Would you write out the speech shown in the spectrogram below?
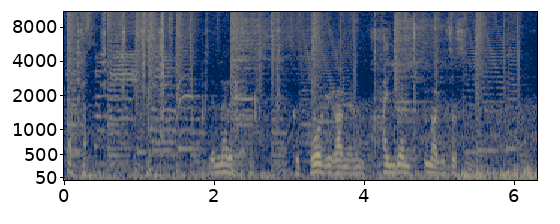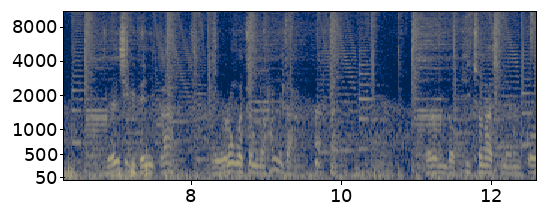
옛날에 그 부엌에 가면 다 이런 부뚜막이 있었습니다. 연식이 되니까 이런 것 정도 합니다. 여러분도 귀촌하시면 꼭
